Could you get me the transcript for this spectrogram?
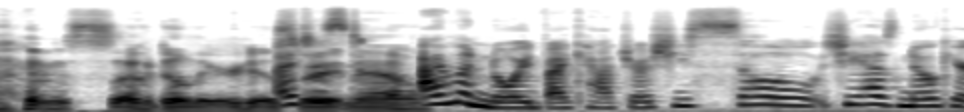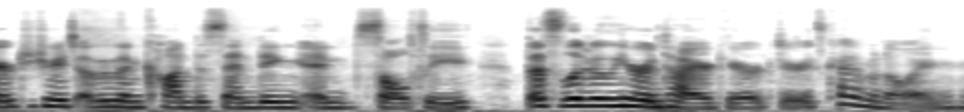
I'm so delirious I right just, now. I'm annoyed by Catra. She's so, she has no character traits other than condescending and salty. That's literally her entire character. It's kind of annoying.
